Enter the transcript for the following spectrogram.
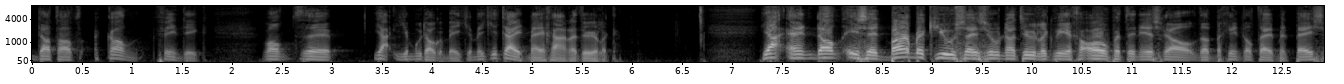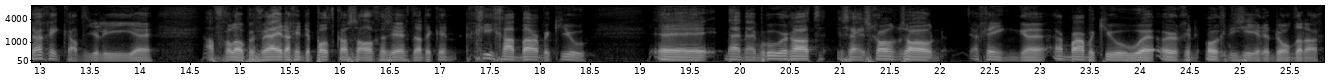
dat dat kan, vind ik. Want ja, je moet ook een beetje met je tijd meegaan natuurlijk. Ja, en dan is het barbecue seizoen natuurlijk weer geopend in Israël. Dat begint altijd met Pesach. Ik had jullie afgelopen vrijdag in de podcast al gezegd dat ik een giga barbecue uh, bij mijn broer had. Zijn schoonzoon ging uh, een barbecue uh, organiseren donderdag.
